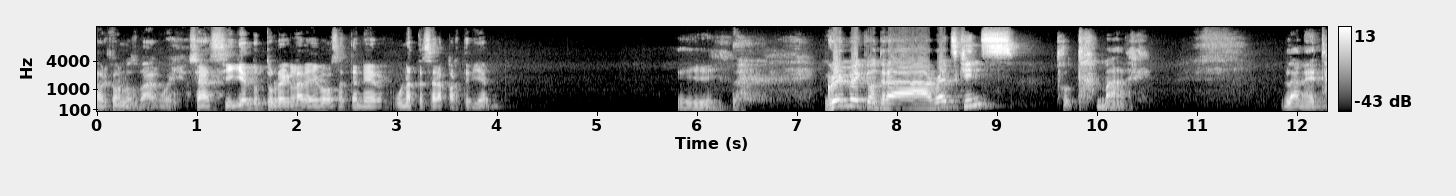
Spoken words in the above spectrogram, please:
A ver cómo nos va, güey. O sea, siguiendo tu regla de ahí vamos a tener una tercera parte bien. Y... Green Bay contra Redskins. Puta madre. La neta.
